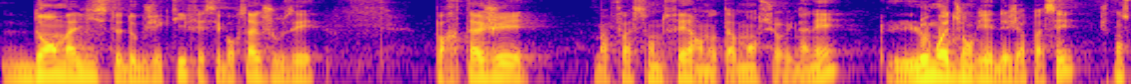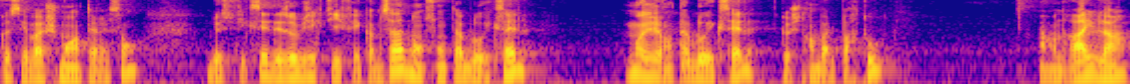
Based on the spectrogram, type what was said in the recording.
dans ma liste d'objectifs, et c'est pour ça que je vous ai partagé ma façon de faire, notamment sur une année le mois de janvier est déjà passé, je pense que c'est vachement intéressant de se fixer des objectifs. Et comme ça, dans son tableau Excel, moi j'ai un tableau Excel que je trimballe partout, un drive là,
